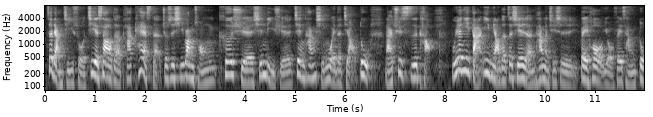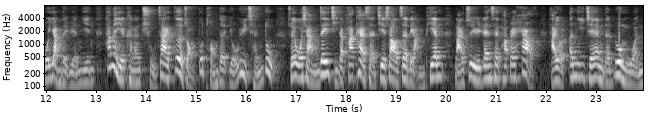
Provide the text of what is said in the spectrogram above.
这两集所介绍的 Podcast，就是希望从科学、心理学、健康行为的角度来去思考，不愿意打疫苗的这些人，他们其实背后有非常多样的原因，他们也可能处在各种不同的犹豫程度。所以，我想这一集的 Podcast 介绍这两篇来自于 Lancet Public Health，还有 NEJM 的论文，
